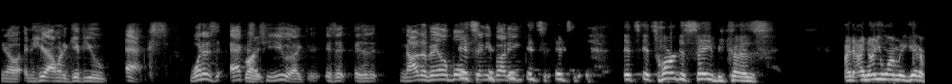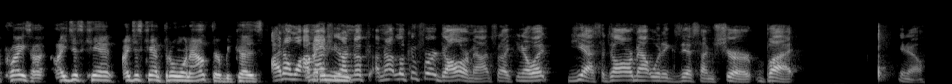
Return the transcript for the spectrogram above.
You know, and here I'm going to give you X. What is X right. to you? Like, is it is it not available it's, to anybody? It's, it's it's it's it's hard to say because I, I know you want me to get a price. I, I just can't. I just can't throw one out there because I don't want. I'm, I'm actually not look. I'm not looking for a dollar amount. It's like you know what? Yes, a dollar amount would exist. I'm sure, but you know.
